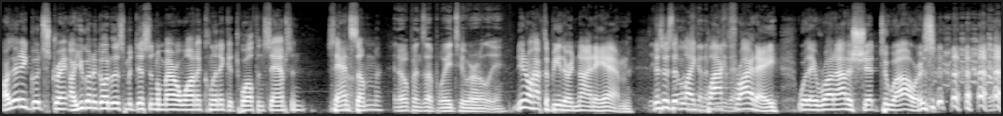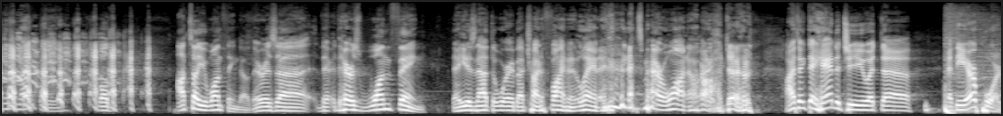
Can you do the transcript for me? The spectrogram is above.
are there any good strain? Are you going to go to this medicinal marijuana clinic at 12th and Sampson? Sansom? It opens up way too early. You don't have to be there at 9 a.m. This isn't one's like Black. Friday where they run out of shit two hours. well, I'll tell you one thing though. There is uh, there there is one thing that he doesn't have to worry about trying to find in Atlanta, and that's marijuana. All right. Oh, dude. I think they hand it to you at the at the airport.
